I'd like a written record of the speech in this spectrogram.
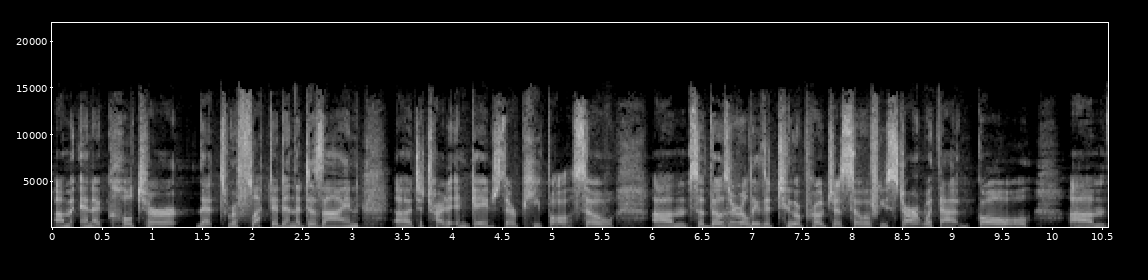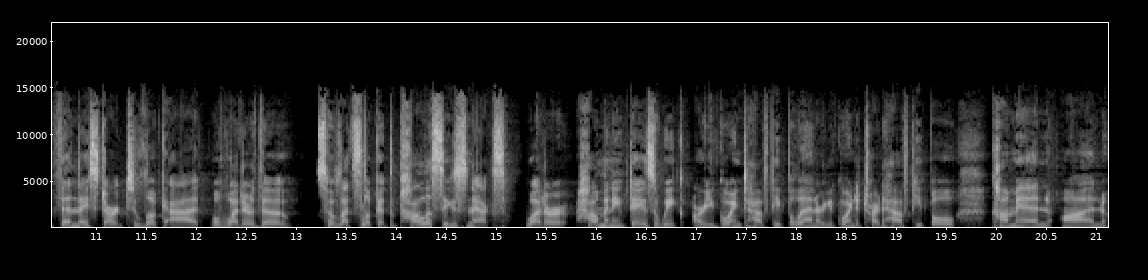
um, and a culture that's reflected in the design uh, to try to engage their people. So, um, so those are really the two approaches. So if you start with that goal, um, then they start to look at well, what are the so let's look at the policies next. What are how many days a week are you going to have people in? Are you going to try to have people come in on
